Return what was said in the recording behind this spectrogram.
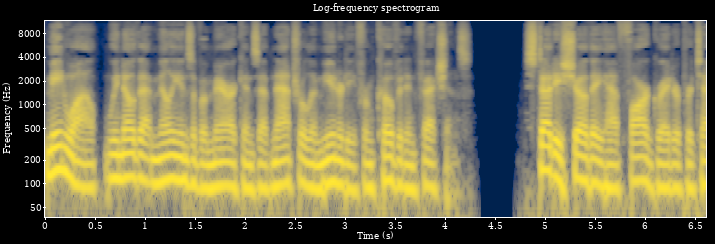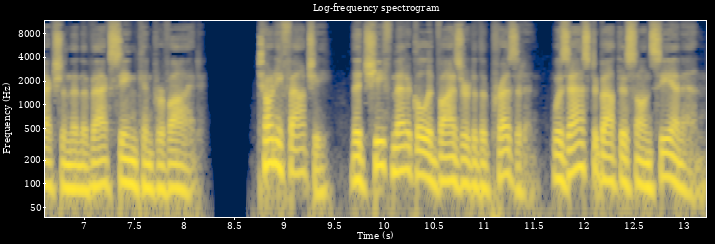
Meanwhile, we know that millions of Americans have natural immunity from COVID infections. Studies show they have far greater protection than the vaccine can provide. Tony Fauci, the chief medical advisor to the president, was asked about this on CNN.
